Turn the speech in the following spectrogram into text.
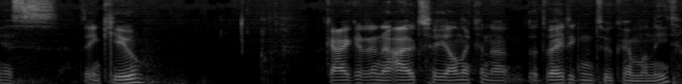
Yes, thank you. Kijken er naar uit, zei Janneke. Nou, dat weet ik natuurlijk helemaal niet.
